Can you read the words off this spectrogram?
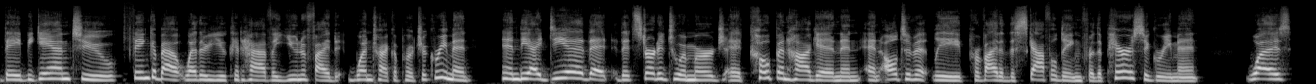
they began to think about whether you could have a unified one track approach agreement. And the idea that, that started to emerge at Copenhagen and, and ultimately provided the scaffolding for the Paris Agreement was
